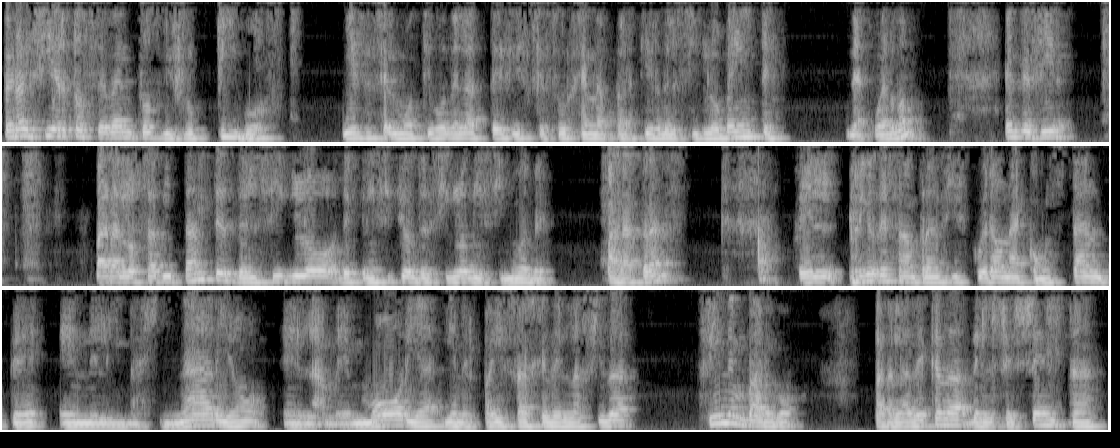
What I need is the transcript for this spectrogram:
Pero hay ciertos eventos disruptivos, y ese es el motivo de la tesis que surgen a partir del siglo XX, ¿de acuerdo? Es decir, para los habitantes del siglo, de principios del siglo XIX para atrás, el río de San Francisco era una constante en el imaginario, en la memoria y en el paisaje de la ciudad. Sin embargo, para la década del 60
